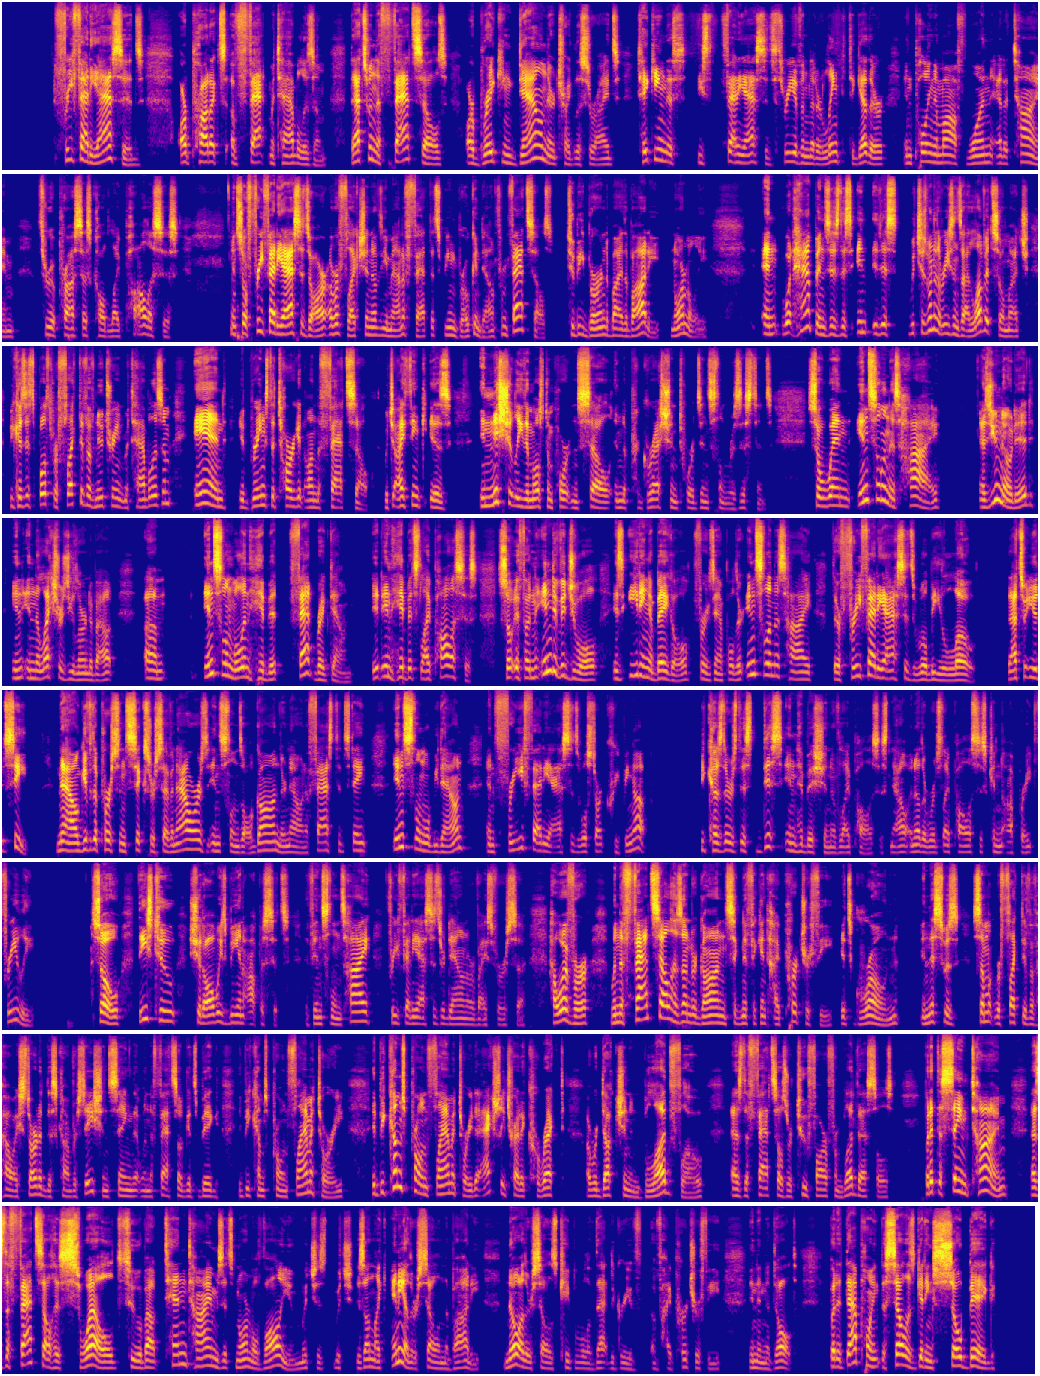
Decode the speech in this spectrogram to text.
Free fatty acids are products of fat metabolism. That's when the fat cells are breaking down their triglycerides, taking this these fatty acids, three of them that are linked together, and pulling them off one at a time through a process called lipolysis. And so free fatty acids are a reflection of the amount of fat that's being broken down from fat cells to be burned by the body normally and what happens is this in this which is one of the reasons i love it so much because it's both reflective of nutrient metabolism and it brings the target on the fat cell which i think is initially the most important cell in the progression towards insulin resistance. So when insulin is high as you noted in, in the lectures you learned about um, insulin will inhibit fat breakdown it inhibits lipolysis. So if an individual is eating a bagel, for example, their insulin is high, their free fatty acids will be low. That's what you'd see. Now, give the person six or seven hours, insulin's all gone, they're now in a fasted state. Insulin will be down, and free fatty acids will start creeping up because there's this disinhibition of lipolysis. Now, in other words, lipolysis can operate freely. So these two should always be in opposites. If insulin's high, free fatty acids are down, or vice versa. However, when the fat cell has undergone significant hypertrophy, it's grown, and this was somewhat reflective of how I started this conversation, saying that when the fat cell gets big, it becomes pro inflammatory. It becomes pro inflammatory to actually try to correct a reduction in blood flow as the fat cells are too far from blood vessels. But at the same time, as the fat cell has swelled to about 10 times its normal volume, which is which is unlike any other cell in the body, no other cell is capable of that degree of, of hypertrophy in an adult. But at that point, the cell is getting so big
